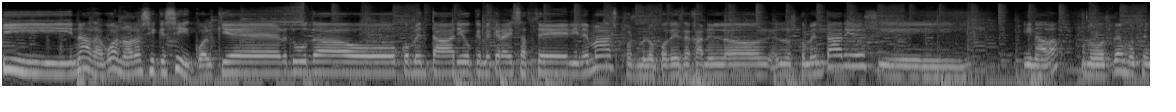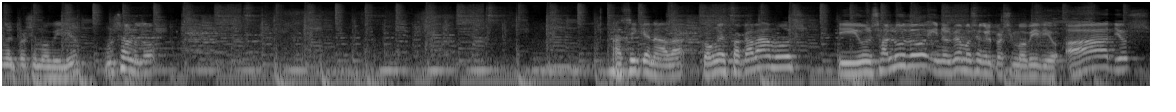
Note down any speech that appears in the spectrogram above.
Y nada, bueno, ahora sí que sí. Cualquier duda o comentario que me queráis hacer y demás, pues me lo podéis dejar en los, en los comentarios. Y nada, nos vemos en el próximo vídeo. Un saludo. Así que nada, con esto acabamos. Y un saludo y nos vemos en el próximo vídeo. Adiós.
